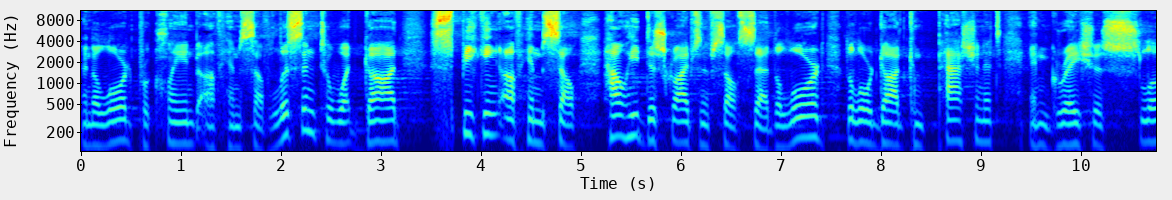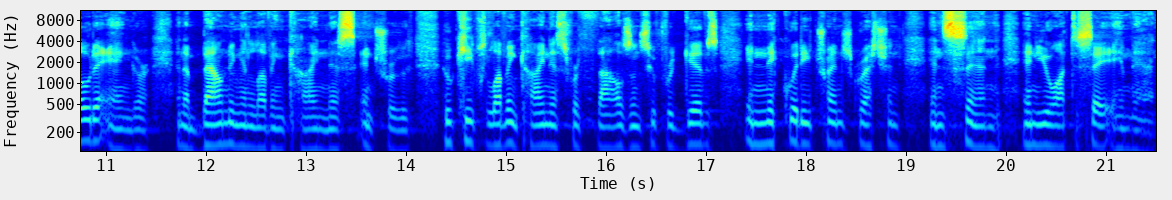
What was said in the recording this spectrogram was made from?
And the Lord proclaimed of himself. Listen to what God, speaking of himself, how he describes himself, said The Lord, the Lord God, compassionate and gracious, slow to anger, and abounding in loving kindness and truth, who keeps loving kindness for thousands, who forgives iniquity, transgression, and sin. And you ought to say, Amen.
